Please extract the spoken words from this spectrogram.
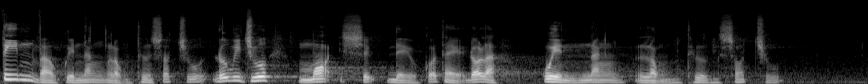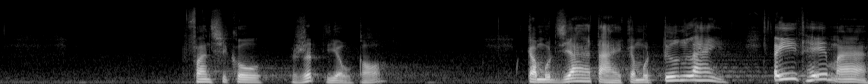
tin vào quyền năng lòng thương xót Chúa. Đối với Chúa, mọi sự đều có thể. Đó là quyền năng lòng thương xót Chúa. Francisco rất giàu có. Cả một gia tài, cả một tương lai. ấy thế mà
